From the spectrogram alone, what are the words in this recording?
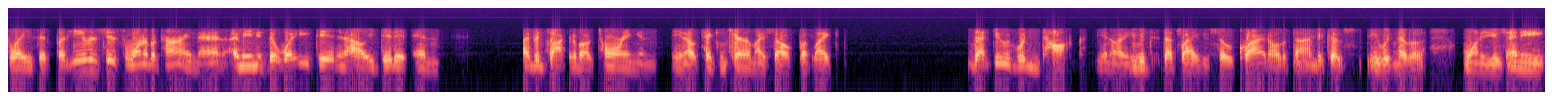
slays it. But he was just one of a kind, man. I mean, the, what he did and how he did it, and I've been talking about touring and you know taking care of myself, but like that dude wouldn't talk. You know, he would. That's why he was so quiet all the time because he would never want to use any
